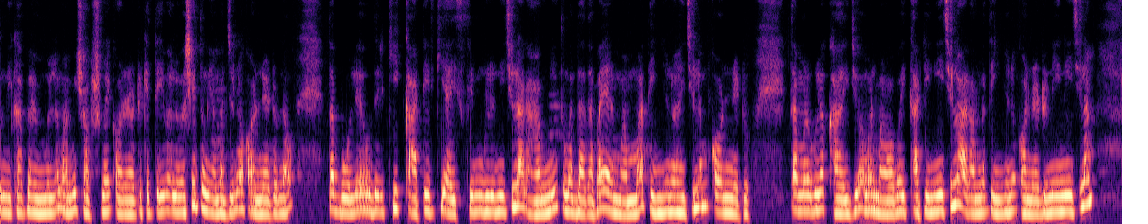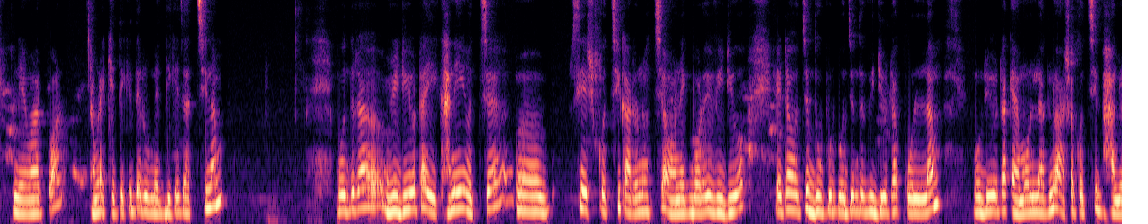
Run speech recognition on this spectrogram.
তুমি খাবে? আমি বললাম, আমি সবসময় কর্নেটো খেতেই ভালোবাসি, তুমি আমার জন্য কর্নেটো নাও। তা বলে ওদের কি কাটির কি আইসক্রিমগুলো নিয়েছিল, আর আমি, তোমার দাদা ভাই আর মাম্মা তিনজন হয়েছিলাম কর্নেটো তা আমরা ওগুলো খাই যে আমার মা বাবাই কাটি নিয়েছিল, আর আমরা তিনজনে কর্নেটো নিয়ে নিয়েছিলাম। নেওয়ার পর আমরা খেতে খেতে রুমের দিকে যাচ্ছিলাম। বন্ধুরা, ভিডিওটা এখানেই হচ্ছে শেষ করছি। কারণ হচ্ছে অনেক বড়ই ভিডিও। এটা হচ্ছে দুপুর পর্যন্ত ভিডিওটা করলাম। ভিডিওটা কেমন লাগল? আশা করছি ভালো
